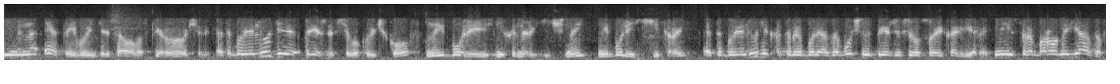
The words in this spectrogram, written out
Именно это его интересовало в первую очередь. Это были люди, прежде всего, Крючков, наиболее из них энергичный, наиболее хитрый. Это были люди, которые были озабочены прежде всего своей карьерой. Министр обороны Язов,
